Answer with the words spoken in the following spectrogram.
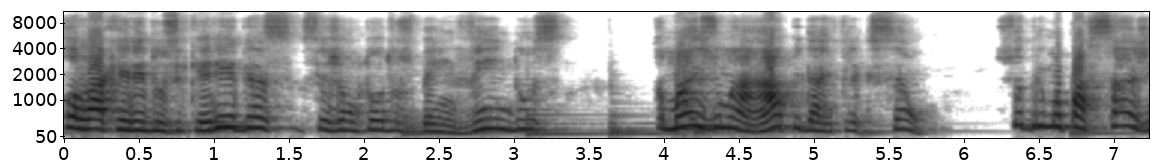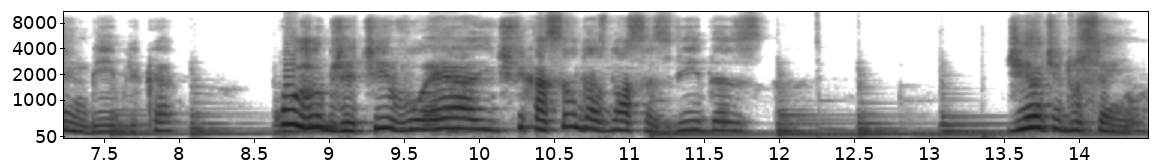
Olá, queridos e queridas, sejam todos bem-vindos a mais uma rápida reflexão sobre uma passagem bíblica cujo objetivo é a edificação das nossas vidas diante do Senhor.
